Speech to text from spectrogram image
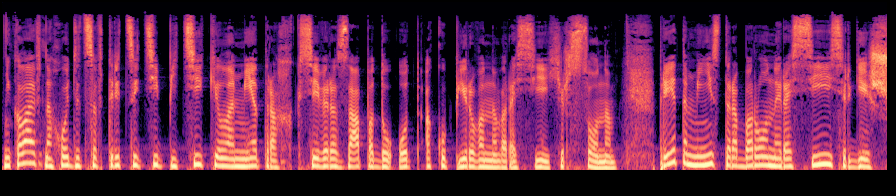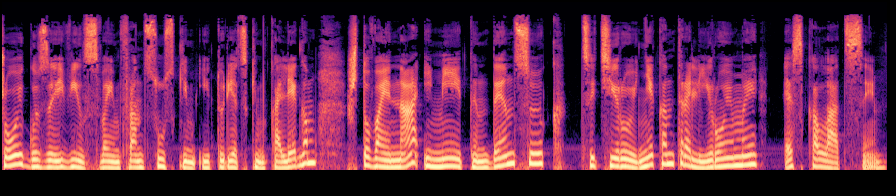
Николаев находится в 35 километрах к северо-западу от оккупированного Россией Херсона. При этом министр обороны России Сергей Шойгу заявил своим французским и турецким коллегам, что война имеет имеет тенденцию к, цитирую, неконтролируемой эскалации.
